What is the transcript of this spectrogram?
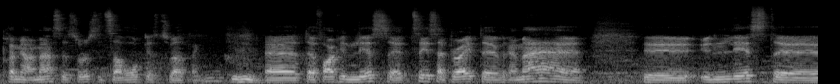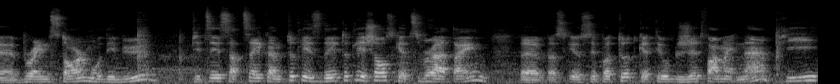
premièrement, c'est sûr, c'est de savoir qu'est-ce que tu veux atteindre. Euh, te faire une liste, euh, tu sais, ça peut être euh, vraiment euh, euh, une liste euh, brainstorm au début. Puis tu sais, sortir comme toutes les idées, toutes les choses que tu veux atteindre, euh, parce que c'est pas tout que tu es obligé de faire maintenant. Puis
